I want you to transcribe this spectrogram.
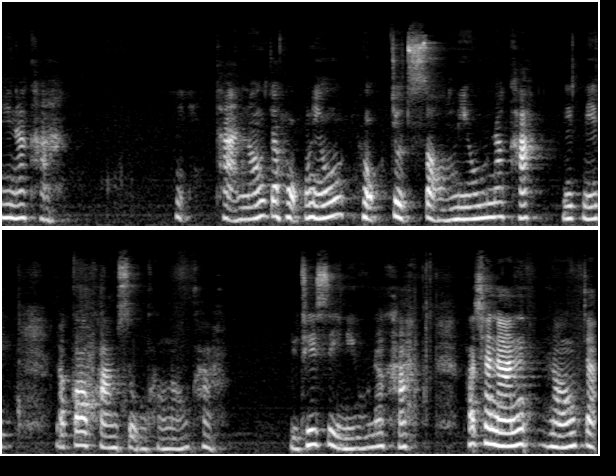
นี่นะคะฐานน้องจะ 6 นิ้ว 6.2 นิ้วนะคะ นิดๆ แล้วก็ความสูงของน้องค่ะ อยู่ที่ 4 นิ้วนะคะ เพราะฉะนั้นน้องจะ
